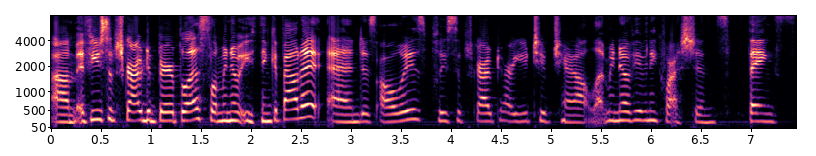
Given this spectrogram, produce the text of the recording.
Um, if you subscribe to Bare Bliss, let me know what you think about it. And as always, please subscribe to our YouTube channel. Let me know if you have any questions. Thanks.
